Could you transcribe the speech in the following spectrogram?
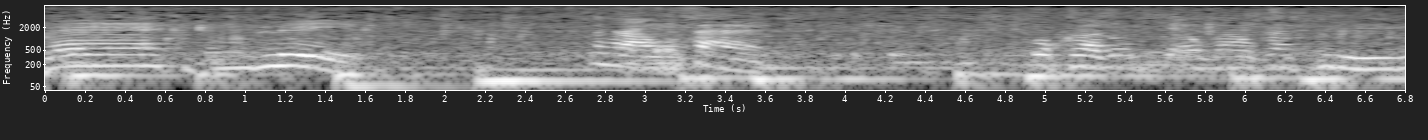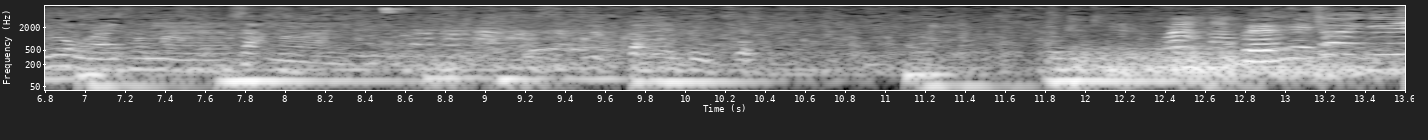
Nih, beli. Nih ra usah. Gak ono cek oka-oka bingung ra iso masak malah. Kita kok. Pak, bayar ngesok iki.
